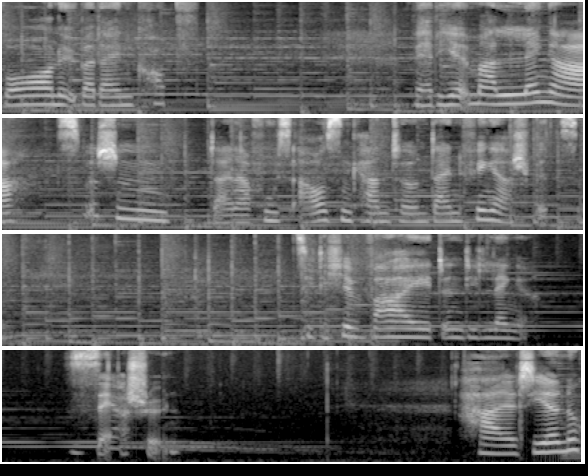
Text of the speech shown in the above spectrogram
vorne über deinen Kopf. Werde hier immer länger zwischen deiner Fußaußenkante und deinen Fingerspitzen. Zieh dich hier weit in die Länge. Sehr schön. Halt hier noch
